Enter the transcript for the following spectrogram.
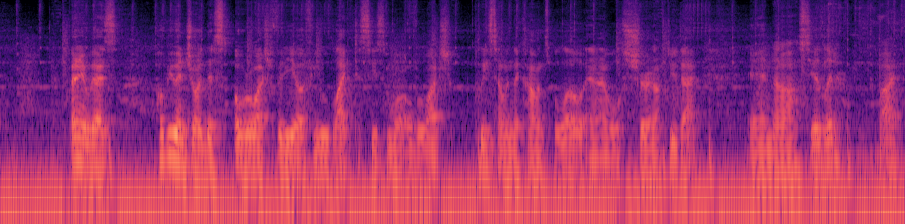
But anyway guys, hope you enjoyed this Overwatch video. If you would like to see some more Overwatch, please tell me in the comments below and I will sure enough do that. And uh, see you later. Bye.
